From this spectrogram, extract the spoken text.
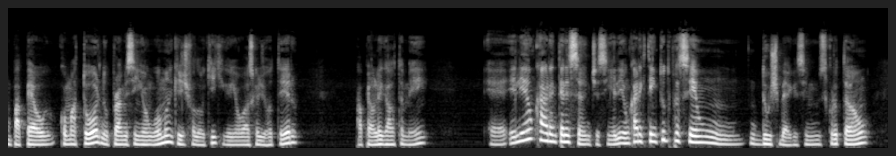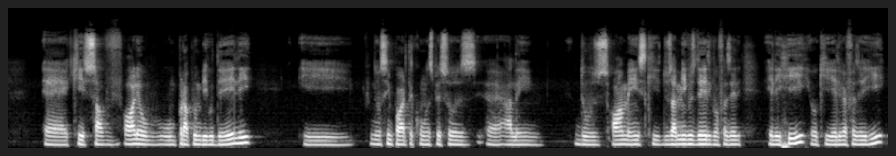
um papel como ator no Promising Young Woman, que a gente falou aqui, que ganhou o Oscar de roteiro. Papel legal também. É, ele é um cara interessante, assim. Ele é um cara que tem tudo para ser um, douchebag, assim, um escrotão é, que só olha o, o, próprio umbigo dele e não se importa com as pessoas é, além dos homens que dos amigos dele que vão fazer ele rir ou que ele vai fazer rir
